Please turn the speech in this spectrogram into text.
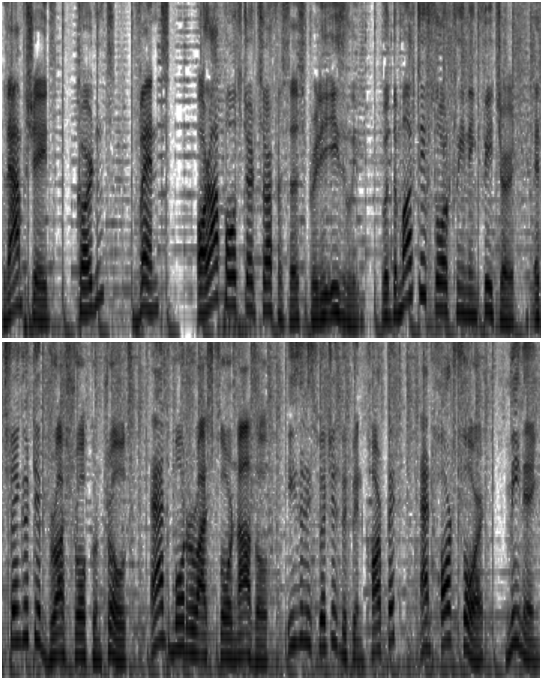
lampshades, curtains, vents, or upholstered surfaces pretty easily. With the multi-floor cleaning feature, its fingertip brush roll controls and motorized floor nozzle easily switches between carpet and hard floor, meaning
